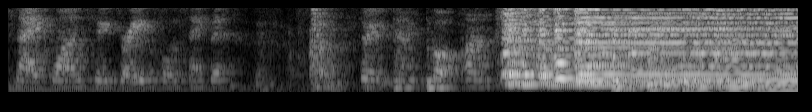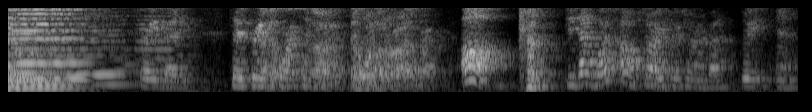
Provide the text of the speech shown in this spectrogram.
snake. One, two, three before the snake bit. Three and four. one. Three birdie. So three, no, four, and ten. That wasn't right. Right. Oh, did that work? Oh, sorry, sorry, sorry, bad. Three and.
